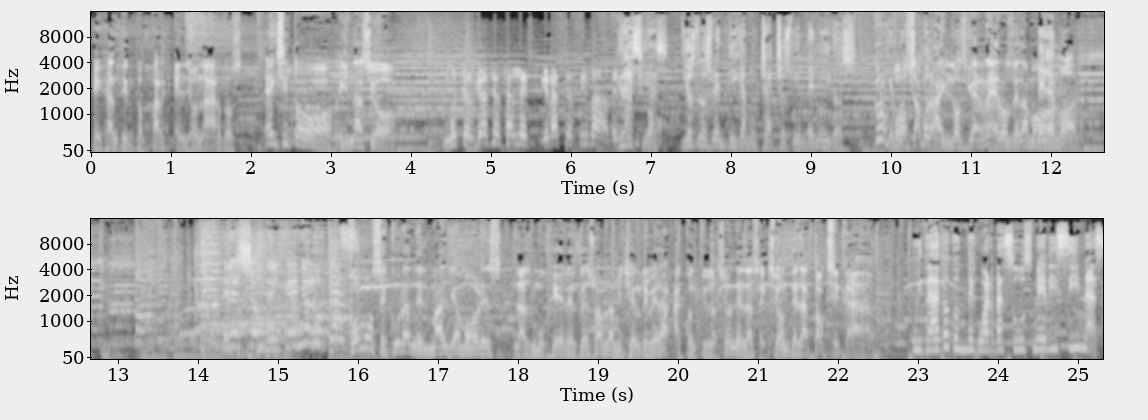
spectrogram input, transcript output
en Huntington Park en Leonardo's. ¡Éxito, Ignacio! Muchas gracias, Alex. Gracias, Diva. de Gracias. México. Dios los bendiga, muchachos. Bienvenidos. Grupo. Samurai, los guerreros del amor. Del amor. El show del genio Lucas. ¿Cómo se curan el mal de amores las mujeres? De eso habla Michelle Rivera a continuación en la sección de la tóxica. Cuidado donde guarda sus medicinas,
